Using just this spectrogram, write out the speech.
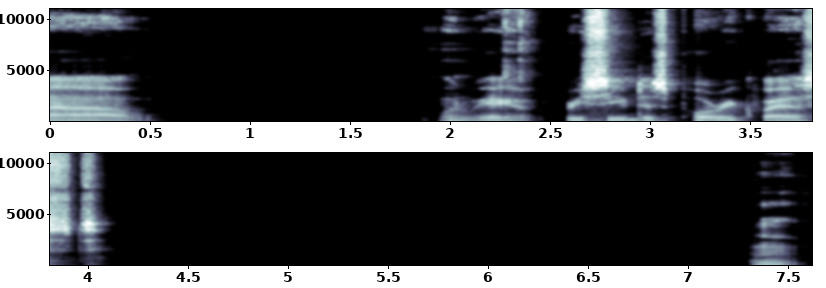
Uh, when we received this pull request from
